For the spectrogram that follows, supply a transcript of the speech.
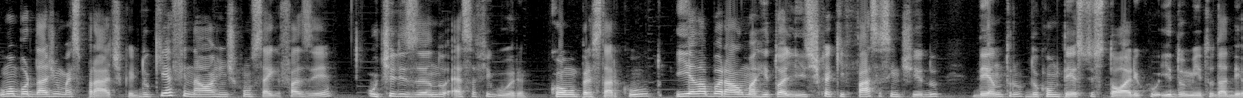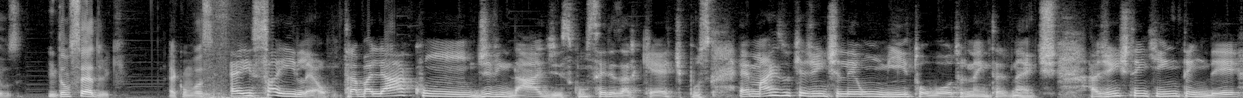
uma abordagem mais prática do que afinal a gente consegue fazer utilizando essa figura. Como prestar culto e elaborar uma ritualística que faça sentido dentro do contexto histórico e do mito da deusa. Então, Cedric, é com você. É isso aí, Léo. Trabalhar com divindades, com seres arquétipos, é mais do que a gente ler um mito ou outro na internet. A gente tem que entender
